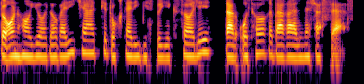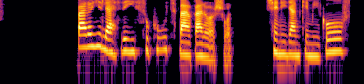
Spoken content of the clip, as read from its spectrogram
به آنها یادآوری کرد که دختری 21 ساله در اتاق بغل نشسته است. برای لحظه ای سکوت برقرار شد. شنیدم که می گفت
